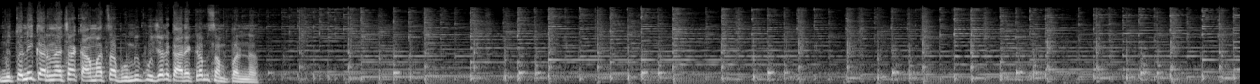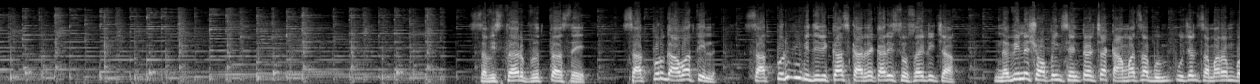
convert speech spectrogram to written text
नूतनीकरणाच्या कामाचा भूमिपूजन कार्यक्रम संपन्न. सविस्तर वृत्त असे. सातपूर गावातील सातपूर विविध विकास कार्यकारी सोसायटीच्या नवीन शॉपिंग सेंटरच्या कामाचा भूमिपूजन समारंभ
